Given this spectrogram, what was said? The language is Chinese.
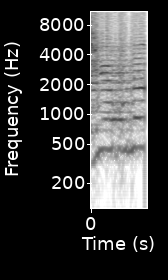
姐不能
